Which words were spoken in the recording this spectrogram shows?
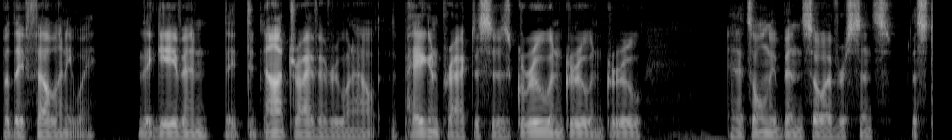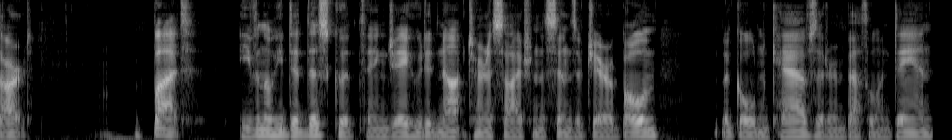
But they fell anyway. They gave in. They did not drive everyone out. The pagan practices grew and grew and grew, and it's only been so ever since the start. But even though he did this good thing, Jehu did not turn aside from the sins of Jeroboam, the golden calves that are in Bethel and Dan.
